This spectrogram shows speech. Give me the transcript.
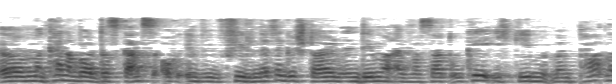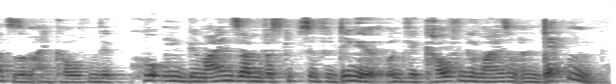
äh, man kann aber das Ganze auch irgendwie viel netter gestalten, indem man einfach sagt, okay, ich gehe mit meinem Partner zusammen einkaufen, wir gucken gemeinsam, was gibt's denn für Dinge und wir kaufen gemeinsam und entdecken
